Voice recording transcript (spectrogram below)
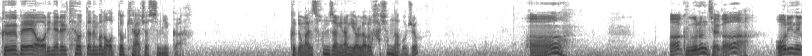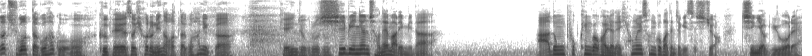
그 배에 어린애를 태웠다는 건 어떻게 아셨습니까? 그동안 선장이랑 연락을 하셨나 보죠? 아, 아 그거는 제가 어린애가 죽었다고 하고 그 배에서 혈흔이 나왔다고 하니까 개인적으로 좀 12년 전에 말입니다. 아동 폭행과 관련해 형을 선고받은 적 있으시죠? 징역 6월에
